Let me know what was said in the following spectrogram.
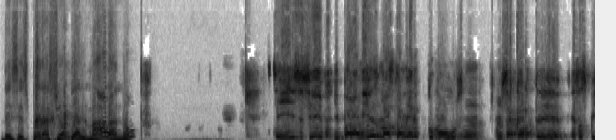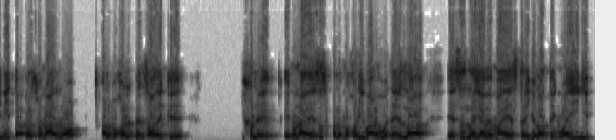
desesperación de Almada, no? Sí, sí, sí. Y para mí es más también como un, sacarte esa espinita personal, ¿no? A lo mejor él pensaba de que, híjole, en una de esas, a lo mejor Ibargüen es la, esa es la llave maestra y yo la tengo ahí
